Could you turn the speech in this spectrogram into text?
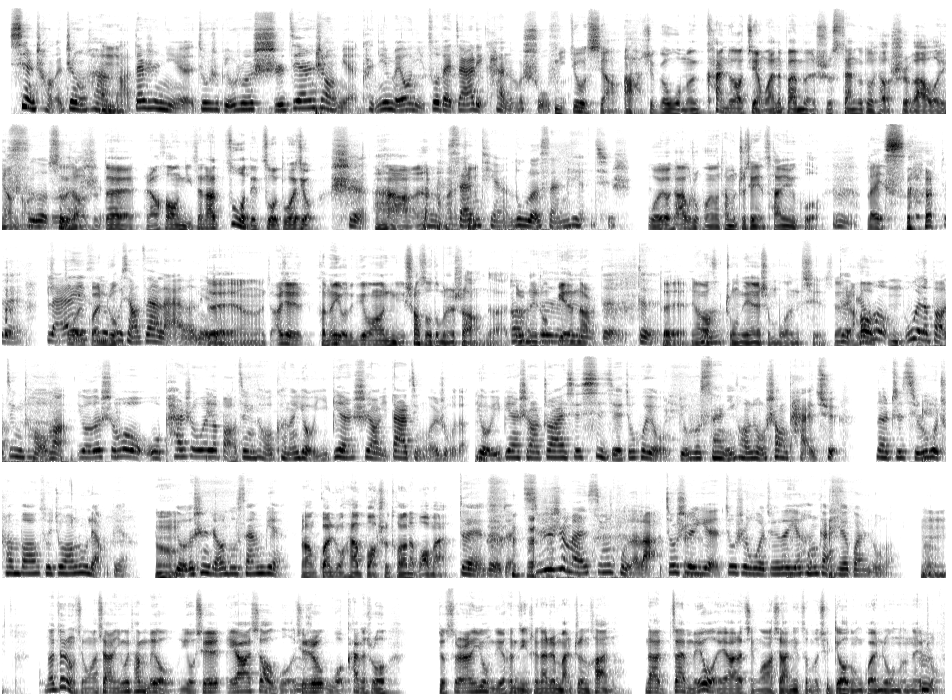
现场的震撼嗯吧，但是你就是比如说时间上面肯定没有你坐在家里看那么舒服你。就想啊，这个我们看到剪完的版本是三个多小时吧？我印象中四个多四个小时，对。然后你在那坐得坐多久是，啊？嗯，三天录了三天，其实，我有些 UP 主朋友，他们之前也参与过，嗯，累死。对，来了一次就不想再来了那种。对，嗯，而且可能有的地方你上厕所都不能上，对吧？就是那种憋在那儿，对对对对，然后中间什么问题？对，然后为了保镜头嘛，有的时候我拍摄为了保镜头，可能有一遍是要以大景为主的，有一遍是要抓一些细节，就会有比如说斯坦尼康这种上台去，那这其实会穿帮，所以就要录两遍，嗯，有的甚至要录三遍。然后观众还要保持同样的饱满，对对对，其实是蛮辛苦的啦，就是也就是我觉得也很感谢观众了。嗯，那这种情况下，因为它没有有些 AR 效果，嗯其实我看的时候，就虽然用的也很谨慎，但是蛮震撼的。那在没有 AR 的情况下，你怎么去调动观众的那种？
